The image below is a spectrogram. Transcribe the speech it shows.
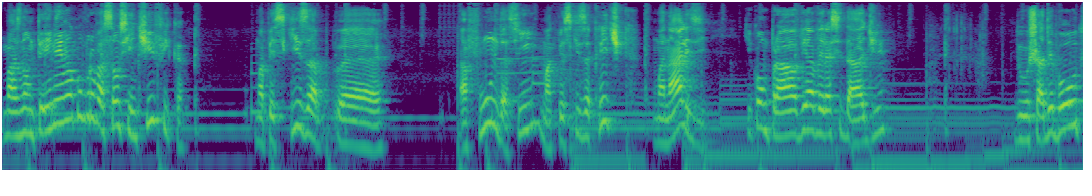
Mas não tem nenhuma comprovação científica, uma pesquisa é, a funda, assim, uma pesquisa crítica, uma análise que comprove a veracidade do chá de Bolt.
